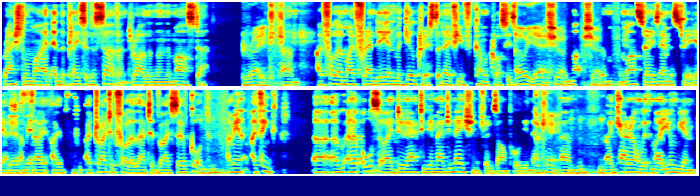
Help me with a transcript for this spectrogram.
rational mind in the place of a servant rather than the master. Right. Um, I follow my friend Iain McGilchrist. I don't know if you've come across his. Oh yeah, sure, ma- sure. The, the master and his emissary. Yes. yes. I mean, I, I, I try to follow that advice. So of course, mm-hmm. I mean, I think, uh, and also I do active imagination, for example. You know, okay. Um, mm-hmm. mm-hmm. I carry on with my Jungian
